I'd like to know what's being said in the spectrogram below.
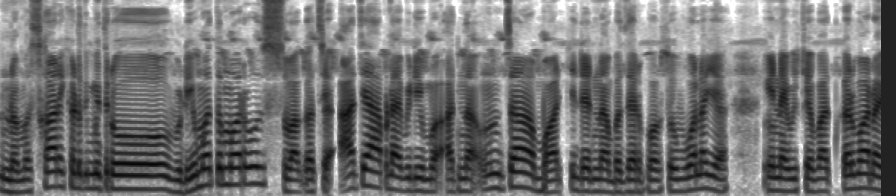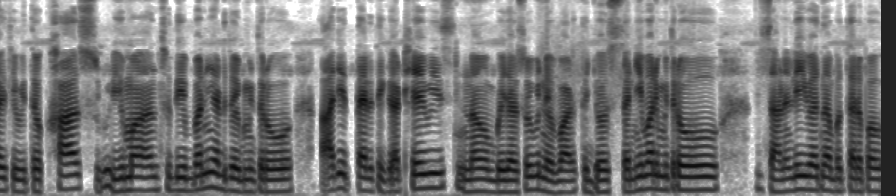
નમસ્કાર ખેડૂત મિત્રો. વિડીયોમાં તમારું સ્વાગત છે. આજે આપણા વિડીયોમાં આજના ઊંચા માર્કેટના બજાર ભાવ શું બોલાયા એના વિશે વાત કરવાના છે તો ખાસ વિડીયોમાં અંત સુધી બન્યા રહેજો મિત્રો. આજે તારીખ અઠ્યાવીસ નવ બે હજાર ચોવીસને વાર થઈ ગયો શનિવાર મિત્રો. જાણી લઈએ આજના બજાર ભાવ.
